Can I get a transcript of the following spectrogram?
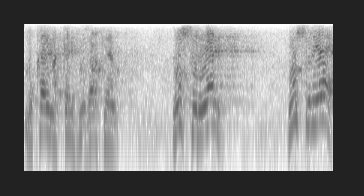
مكالمة تكلف الوزارة كام؟ نص ريال. نص ريال.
